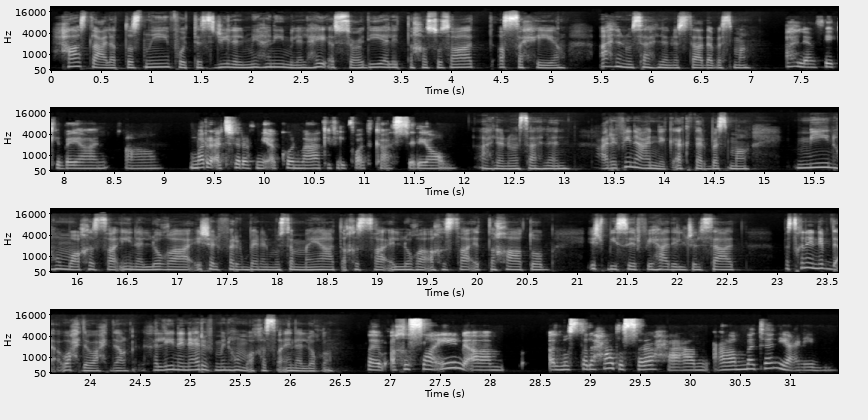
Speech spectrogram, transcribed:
حاصلة على التصنيف والتسجيل المهني من الهيئة السعودية للتخصصات الصحية. أهلا وسهلا أستاذة بسمة. أهلا فيك بيان. آه مرة أتشرف إني أكون معك في البودكاست اليوم. أهلا وسهلا. عرفينا عنك أكثر بسمة مين هم أخصائيين اللغة؟ إيش الفرق بين المسميات؟ أخصائي اللغة أخصائي التخاطب؟ إيش بيصير في هذه الجلسات؟ بس خلينا نبدأ واحدة واحدة. خلينا نعرف من هم أخصائيين اللغة. طيب أخصائيين المصطلحات الصراحة عامة يعني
